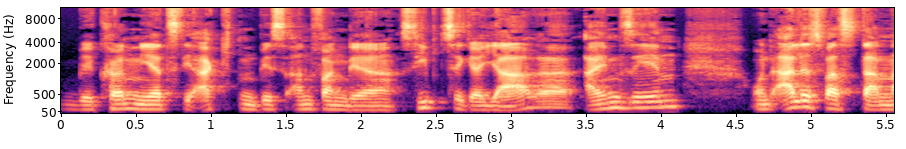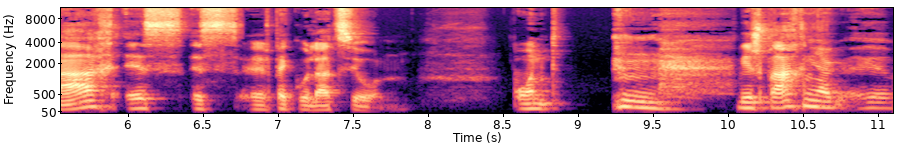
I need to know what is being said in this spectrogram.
wir können jetzt die Akten bis Anfang der 70er Jahre einsehen. Und alles, was danach ist, ist äh, Spekulation. Und wir sprachen ja äh,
